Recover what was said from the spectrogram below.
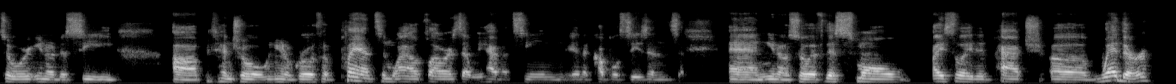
So we're you know to see uh, potential you know growth of plants and wildflowers that we haven't seen in a couple seasons, and you know so if this small isolated patch of weather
